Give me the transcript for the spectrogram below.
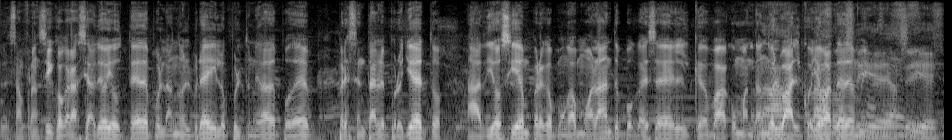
de San Francisco, gracias a Dios y a ustedes por darnos el break y la oportunidad de poder presentar el proyecto. A Dios siempre que pongamos adelante, porque ese es el que va comandando el barco, Claro, llévate de así mí. es, así es.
